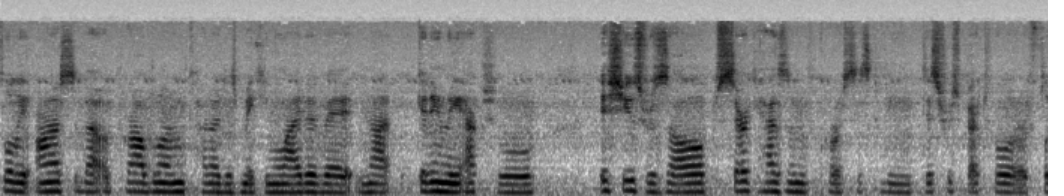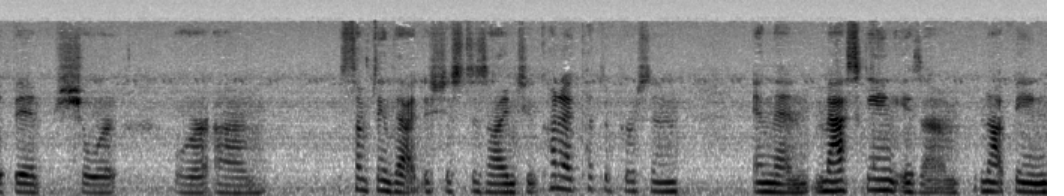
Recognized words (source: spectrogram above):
fully honest about a problem, kind of just making light of it, not getting the actual issues resolved. Sarcasm, of course, this can be disrespectful or flippant or short or um, something that is just designed to kind of cut the person. And then masking is um, not being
